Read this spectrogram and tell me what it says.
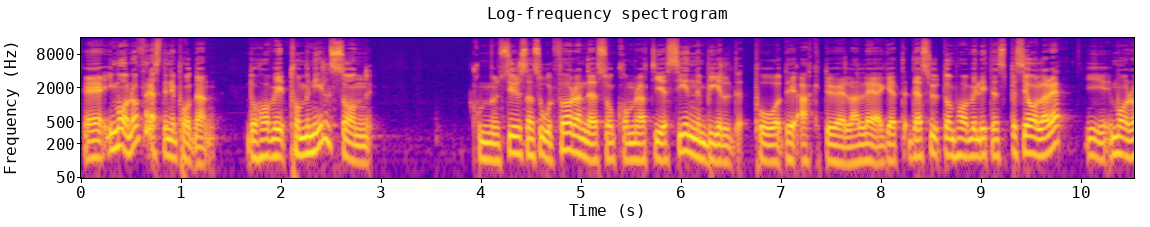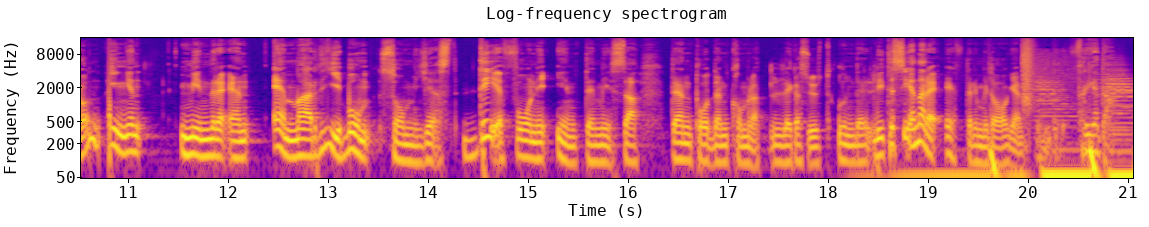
Eh, imorgon förresten i podden, då har vi Tommy Nilsson, kommunstyrelsens ordförande, som kommer att ge sin bild på det aktuella läget. Dessutom har vi en liten specialare i imorgon. Ingen mindre än Emma Ribom som gäst. Det får ni inte missa. Den podden kommer att läggas ut under lite senare eftermiddagen under fredag.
